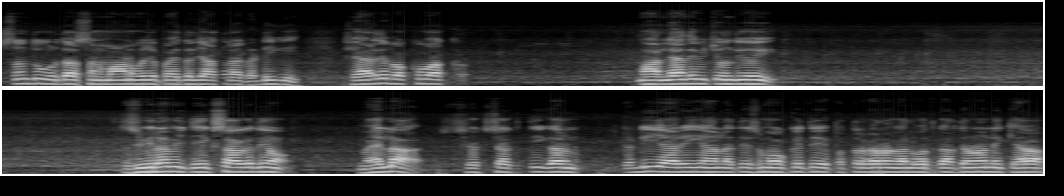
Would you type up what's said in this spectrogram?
ਸੰਧੂਰ ਦਾ ਸਨਮਾਨ ਵਜੋਂ ਪੈਦਲ ਯਾਤਰਾ ਕੱਢੀ ਗਈ। ਸ਼ਹਿਰ ਦੇ ਵੱਖ-ਵੱਖ ਮੁਹੱਲਿਆਂ ਦੇ ਵਿੱਚ ਹੁੰਦੀ ਹੋਈ ਤਸਵੀਰਾਂ ਵਿੱਚ ਦੇਖ ਸਕਦੇ ਹੋ ਮਹਿਲਾ ਸ਼ਕਤੀਕਰਨ ਕੱਢੀ ਜਾ ਰਹੀ ਹਨ ਅਤੇ ਇਸ ਮੌਕੇ ਤੇ ਪੱਤਰਕਾਰਾਂ ਨਾਲ ਗੱਲਬਾਤ ਕਰਦੇ ਉਹਨਾਂ ਨੇ ਕਿਹਾ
